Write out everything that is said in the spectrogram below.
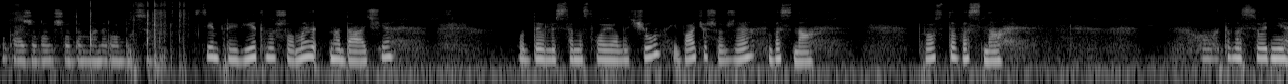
Покажу вам, що там в мене робиться. Всім привіт! Ну що, ми на дачі. От дивлюся на свою алечу і бачу, що вже весна. Просто весна. От у нас сьогодні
